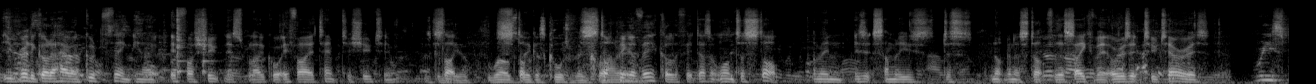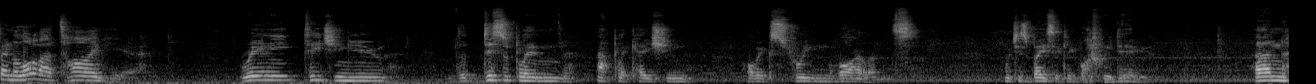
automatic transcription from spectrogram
You've really got to have a good think, you know, if I shoot this bloke or if I attempt to shoot him. It's It's like be the world's stop- biggest court of inquiry. stopping a vehicle if it doesn't want to stop. I mean, is it somebody who's just not going to stop for the sake of it, or is it two terrorists? We spend a lot of our time here really teaching you the disciplined application of extreme violence, which is basically what we do. And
